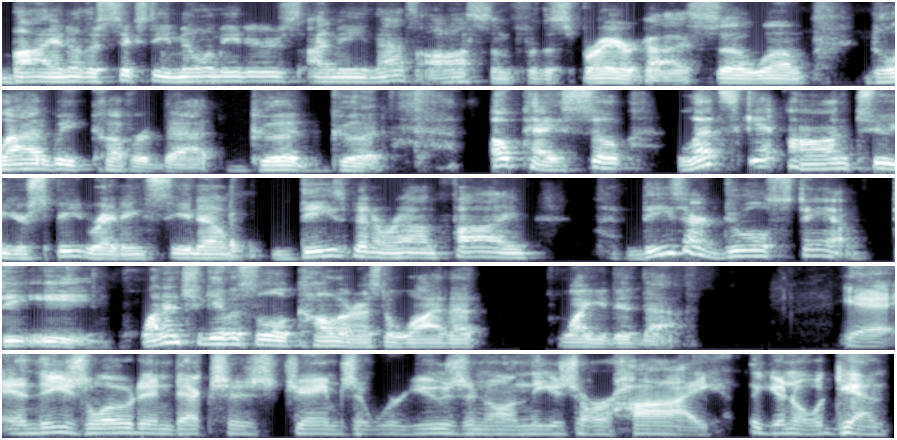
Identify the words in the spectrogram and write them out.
by another 60 millimeters. I mean, that's awesome for the sprayer guys. So um, glad we covered that. Good, good. Okay, so let's get on to your speed ratings. So, You know, D's been around fine. These are dual stamp DE. Why don't you give us a little color as to why that why you did that? Yeah, and these load indexes, James, that we're using on these are high. You know, again,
